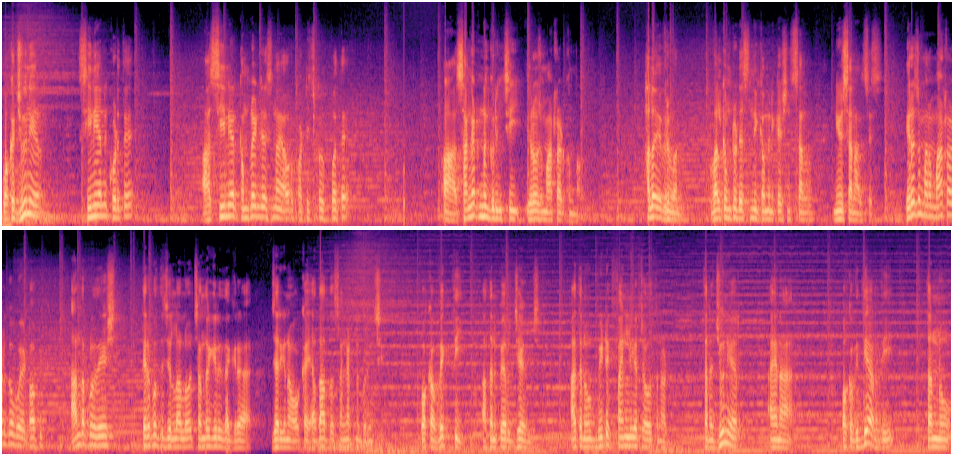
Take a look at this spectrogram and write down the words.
ఒక జూనియర్ సీనియర్ని కొడితే ఆ సీనియర్ కంప్లైంట్ చేసినా ఎవరు పట్టించుకోకపోతే ఆ సంఘటన గురించి ఈరోజు మాట్లాడుకుందాం. Hello everyone welcome to Desni communication channel news analysis ఈరోజు మనం మాట్లాడుకోబోయే టాపిక్ ఆంధ్రప్రదేశ్ తిరుపతి జిల్లాలో చంద్రగిరి దగ్గర జరిగిన ఒక యథార్థ సంఘటన గురించి. ఒక వ్యక్తి అతని పేరు జేమ్స్. అతను బీటెక్ ఫైనల్ ఇయర్ చదువుతున్నాడు. తన జూనియర్ ఆయన ఒక విద్యార్థి తను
